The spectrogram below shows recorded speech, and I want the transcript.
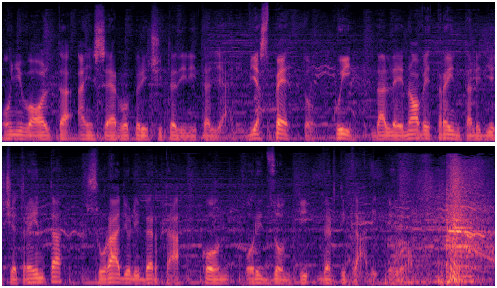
ogni volta ha in serbo per i cittadini italiani. Vi aspetto qui dalle 9.30 alle 10.30 su Radio Libertà con Orizzonti Verticali Europa.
